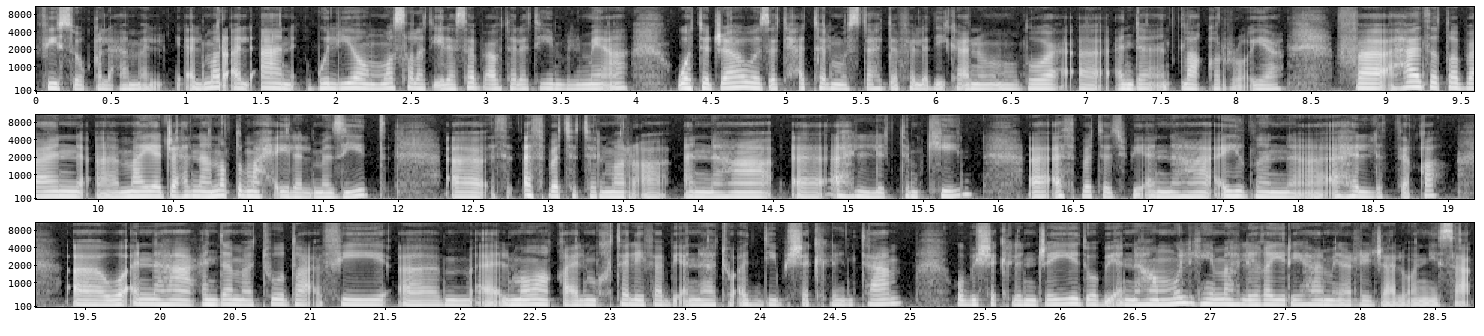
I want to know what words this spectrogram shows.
في سوق العمل. المرأة الآن واليوم وصلت إلى 37% وتجاوزت حتى المستهدف الذي كان موضوع آه، عند إطلاق الرؤية. فهذا طبعا آه، ما يجعلنا نطمح إلى المزيد. أثبتت المرأة أنها أهل للتمكين. أثبتت بأنها أيضا أهل للثقة آه، وأنها عندما توضع في المواقع المختلفة بأنها تؤدي بشكل تام وبشكل جيد وبأنها ملهمة لغيرها من الرجال والنساء.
